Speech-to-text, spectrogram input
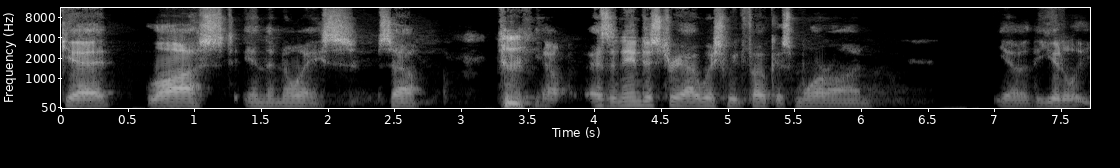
get lost in the noise. So, Hmm. you know, as an industry, I wish we'd focus more on you know the util,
